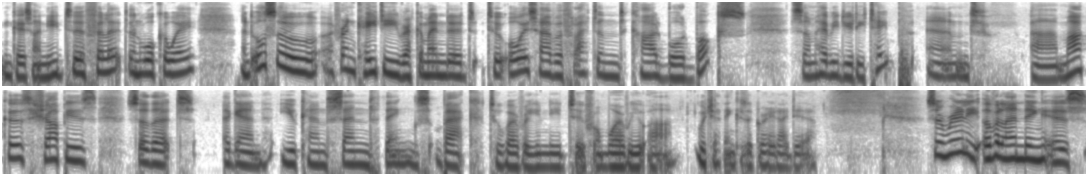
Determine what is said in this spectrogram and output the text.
in case I need to fill it and walk away. And also, a friend Katie recommended to always have a flattened cardboard box, some heavy duty tape, and uh, markers, sharpies, so that again you can send things back to wherever you need to from wherever you are, which I think is a great idea. So, really, overlanding is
